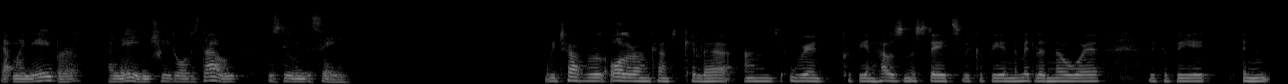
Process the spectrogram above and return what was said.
that my neighbour, Elaine, three doors down, was doing the same. We travel all around County Kildare, and we could be in housing estates, we could be in the middle of nowhere, we could be in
